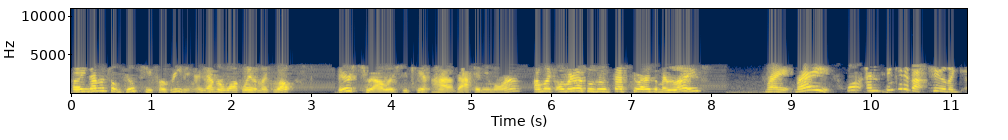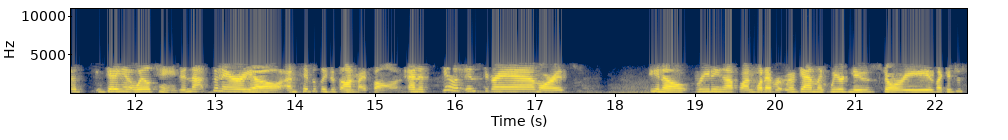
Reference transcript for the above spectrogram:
But I never feel guilty for reading. I never walk away I'm like, well, there's two hours you can't have back anymore. I'm like, oh my gosh, those are the best two hours of my life. Right, right. Well, and thinking about too, like uh, getting an oil change. In that scenario, I'm typically just on my phone, and it's you know it's Instagram or it's you know reading up on whatever. Again, like weird news stories. Like it just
